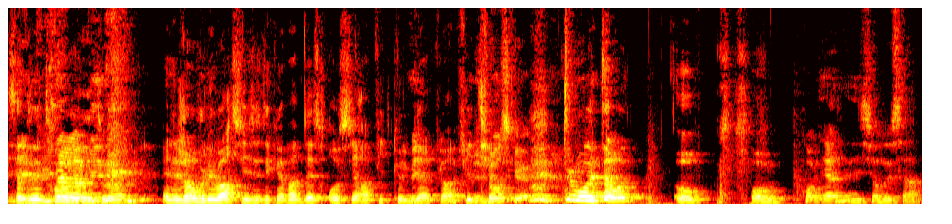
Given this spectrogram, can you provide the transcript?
Ça devait être trop drôle, tu vois. Et les gens voulaient voir s'ils étaient capables d'être aussi rapides que le gars le plus rapide. tu Je pense que Tout le monde était en mode. aux, aux premières éditions de ça,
